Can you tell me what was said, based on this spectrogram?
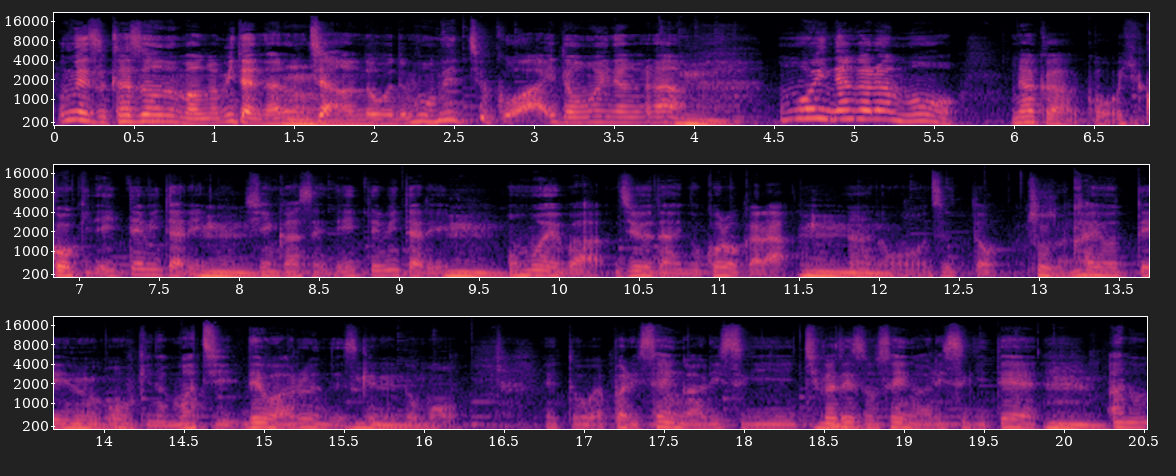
梅津和夫の漫画みたいになるんじゃんと思ってもうめっちゃ怖いと思いながら、うん。思いながらもなんかこう飛行機で行ってみたり、うん。新幹線で行ってみたり、うん。思えば10代の頃から、うん。あのずっと。通っている大きな町ではあるんですけれども、えっと、やっぱり線がありすぎ地下鉄の線がありすぎて、うん。あの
